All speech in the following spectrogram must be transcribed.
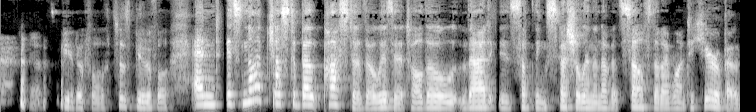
it's beautiful. Just beautiful. And it's not just about pasta, though, is it? Although that is something special in and of itself that I want to hear about.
